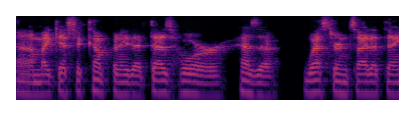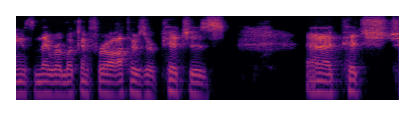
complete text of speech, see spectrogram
um, I guess a company that does horror has a Western side of things, and they were looking for authors or pitches and I pitched,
